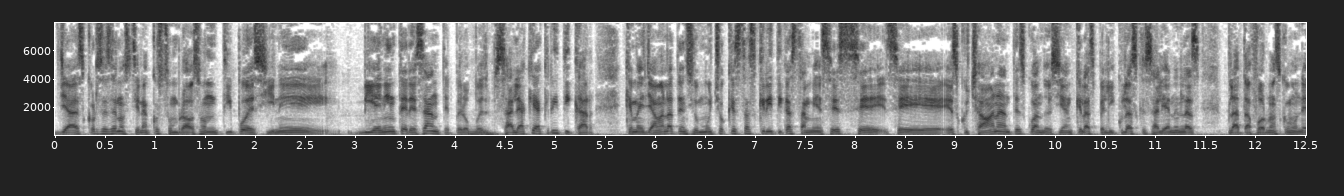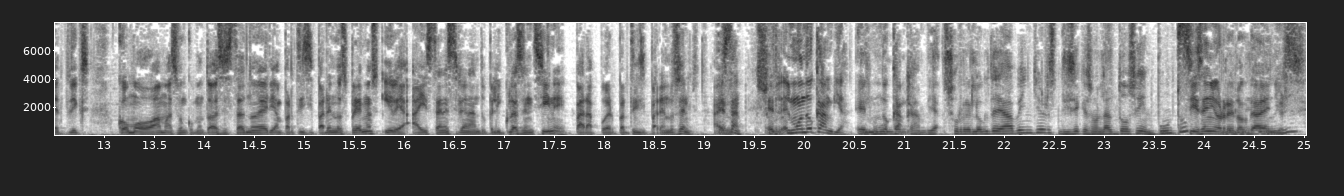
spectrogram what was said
ya Scorsese nos tiene acostumbrados a un tipo de cine bien interesante, pero pues sale aquí a criticar, que me llama la atención mucho que estas críticas también se, se, se escuchaban antes cuando decían que las películas que salían en las plataformas como Netflix, como Amazon, como todas estas no deberían participar en los premios y vea, ahí están estrenando películas en cine para poder participar en los premios. Ahí El- están. su- El, el mundo cambia. El, mundo, cambia. Su reloj de Avengers dice que son las 12 en punto. Sí, señor, reloj de. Avengers.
